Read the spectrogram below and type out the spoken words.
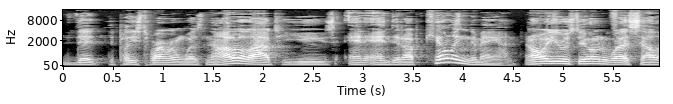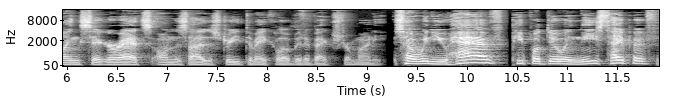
that the police department was not allowed to use and ended up killing the man. And all he was doing was selling cigarettes on the side of the street to make a little bit of extra money. So when you have people doing these type of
